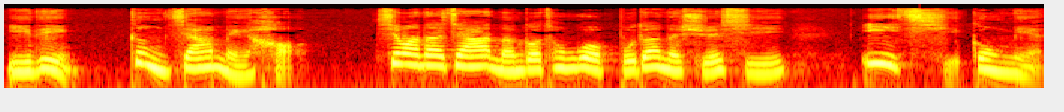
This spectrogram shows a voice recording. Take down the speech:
一定更加美好。希望大家能够通过不断的学习，一起共勉。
